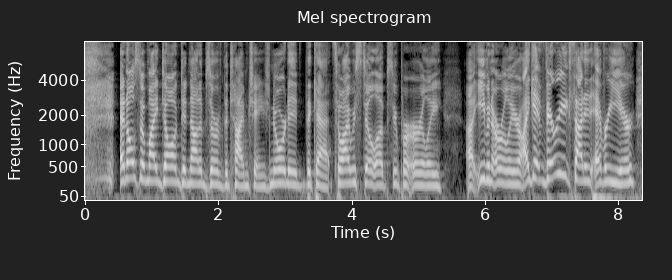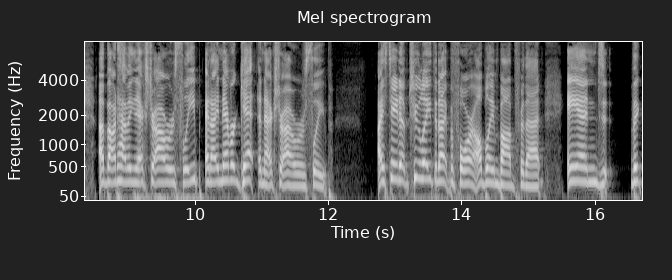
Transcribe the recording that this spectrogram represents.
and also, my dog did not observe the time change, nor did the cat. So I was still up super early, uh, even earlier. I get very excited every year about having an extra hour of sleep, and I never get an extra hour of sleep. I stayed up too late the night before. I'll blame Bob for that. And the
